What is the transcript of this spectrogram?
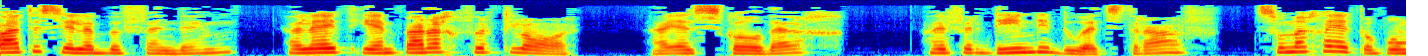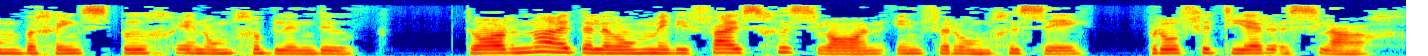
wat is julle bevinding? Hulle het eenparig verklaar, hij is schuldig, hij verdient die doodstraf, sommige het op hom begin spoeg en omgeblindoek. Daarna het hulle om met die vuist geslaan en vir hom gesê, profiteer een slag.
